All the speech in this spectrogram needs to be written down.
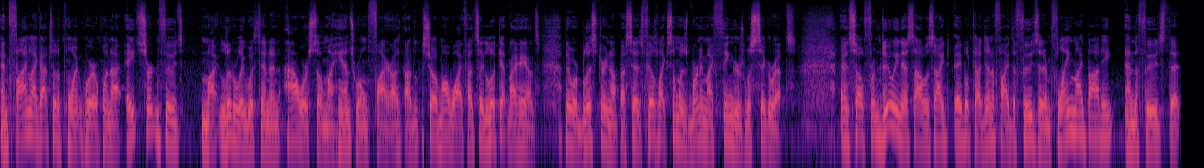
And finally, I got to the point where when I ate certain foods, my, literally within an hour or so, my hands were on fire. I, I'd show my wife, I'd say, Look at my hands. They were blistering up. I said, It feels like someone was burning my fingers with cigarettes. And so from doing this, I was i- able to identify the foods that inflame my body and the foods that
